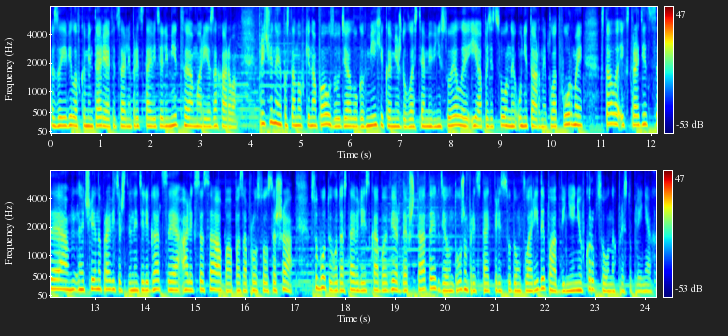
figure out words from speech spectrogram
заявила в комментарии официальный представитель МИД Мария Захарова. Причиной постановки на паузу диалога в Мехико между властями Венесуэлы и оппозиционной унитарной платформой стала экстрадиция члена правительственной делегации Алекса Сааба по запросу США. В субботу его доставили из Каба-Верде в Штаты, где он должен должен предстать перед судом Флориды по обвинению в коррупционных преступлениях.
